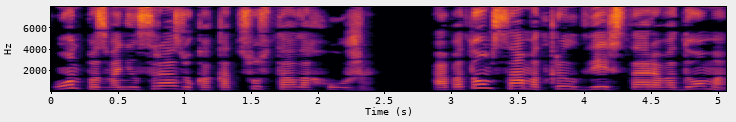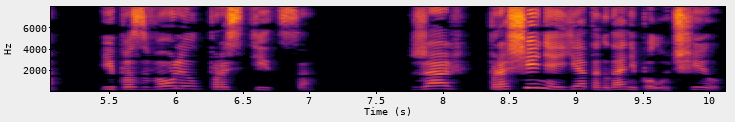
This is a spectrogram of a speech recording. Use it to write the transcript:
Он позвонил сразу, как отцу стало хуже, а потом сам открыл дверь старого дома и позволил проститься. Жаль, прощения я тогда не получил.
